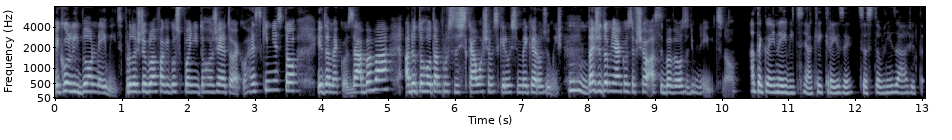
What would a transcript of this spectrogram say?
jako líbilo nejvíc, protože to bylo fakt jako spojení toho, že je to jako hezký město, je tam jako zábava a do toho tam prostě s kámošem, s kterým si mega rozumíš. Mhm. Takže to mě jako ze všeho asi bavilo zatím nejvíc, no. A takový nejvíc nějaký crazy cestovní zážitek.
